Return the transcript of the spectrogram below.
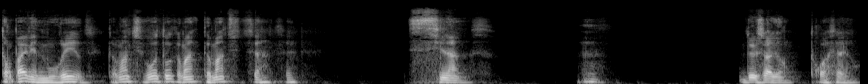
ton père vient de mourir. Comment tu vas, toi? Comment, comment tu te sens? Silence. Deux secondes, trois secondes.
